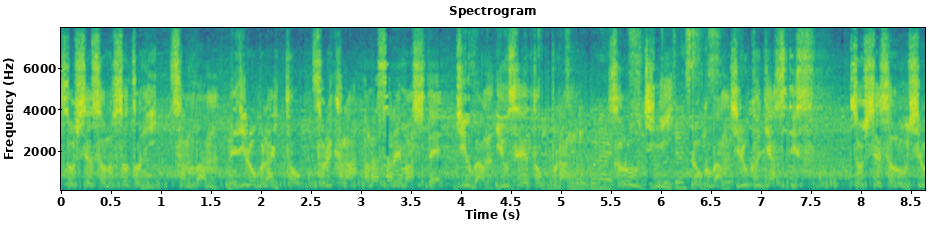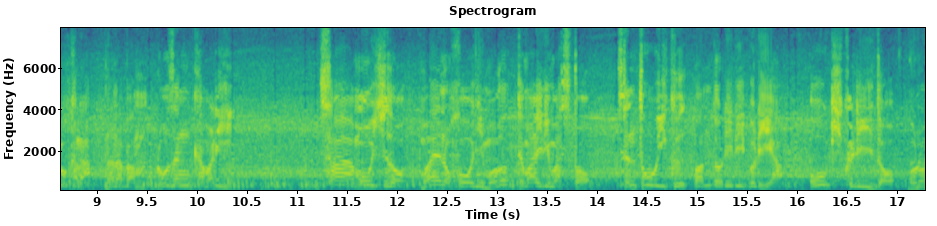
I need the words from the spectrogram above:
そしてその外に3番メジロブライト。それから離されまして10番優勢トップラン。そのうちに6番シルクジャスティス。そしてその後ろから7番ローゼンカバリー。さあもう一度前の方に戻ってまいりますと先頭を行くバンドリリブリア大きくリード。この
